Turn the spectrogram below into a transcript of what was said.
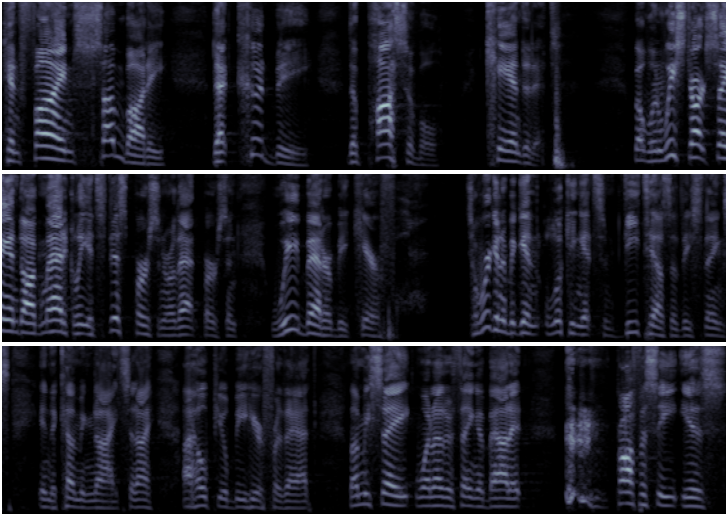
can find somebody that could be the possible candidate. But when we start saying dogmatically it's this person or that person, we better be careful. So, we're going to begin looking at some details of these things in the coming nights, and I, I hope you'll be here for that. Let me say one other thing about it. Prophecy is,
